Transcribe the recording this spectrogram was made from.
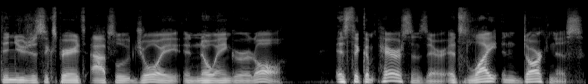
then you just experience absolute joy and no anger at all. It's the comparisons there. It's light and darkness.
